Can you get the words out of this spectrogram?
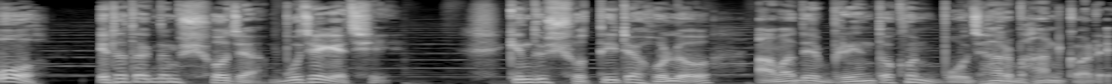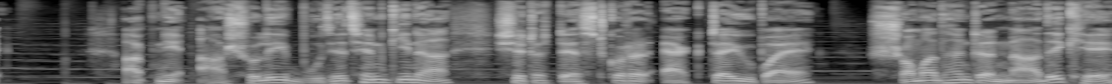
ও এটা তো একদম সোজা, বুঝে গেছি। কিন্তু সত্যিটা হলো, আমাদের ব্রেন তখন বোঝার ভান করে। আপনি আসলেই বুঝেছেন কিনা সেটা টেস্ট করার একটাই উপায়, সমাধানটা না দেখে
